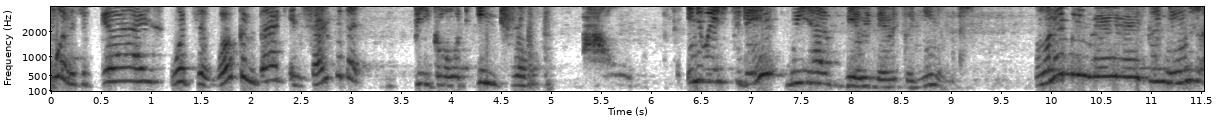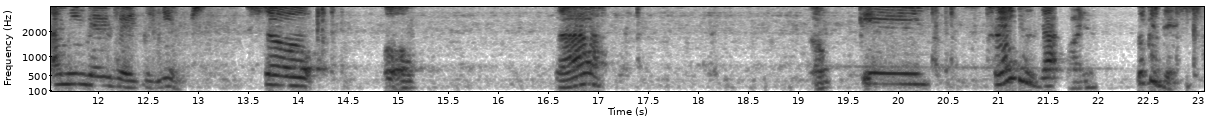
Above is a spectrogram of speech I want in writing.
What is it, guys? What's up? Welcome back, and sorry for that big old intro. Ow. Anyways, today we have very, very good news. When I mean very, very good news, I mean very, very good news. So, uh oh. Ah. Okay. So I do that one, look at this.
